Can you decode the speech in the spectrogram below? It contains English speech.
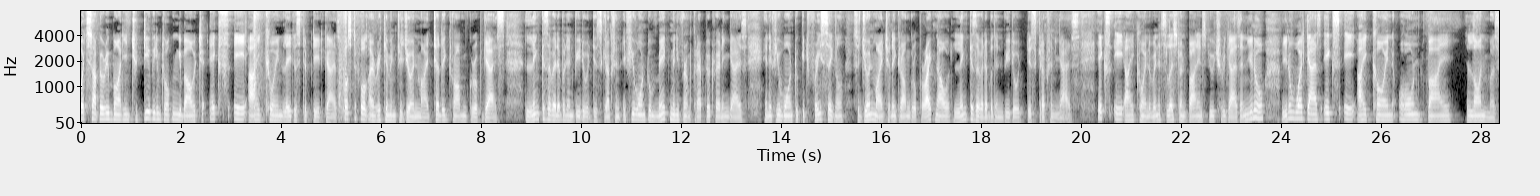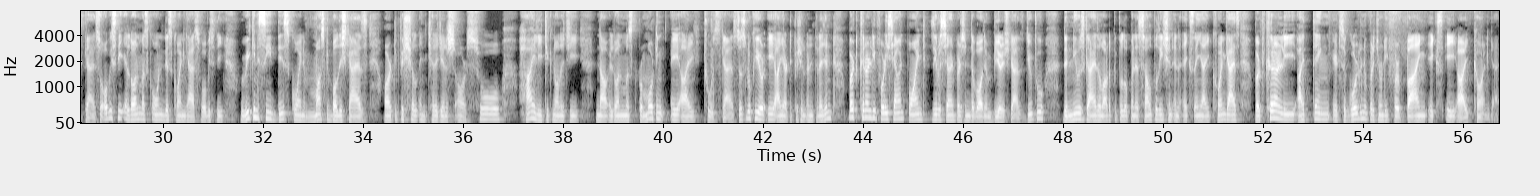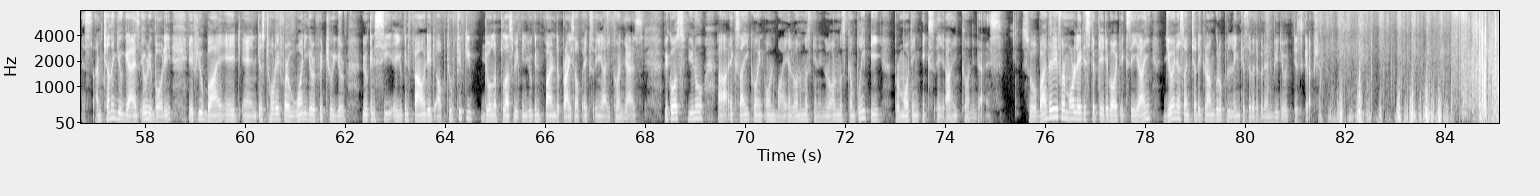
what's up everybody? In today video i'm talking about xai coin latest update guys. First of all i recommend to join my telegram group guys. Link is available in video description. If you want to make money from crypto trading guys and if you want to get free signal so join my telegram group right now. Link is available in video description guys. Xai coin when it's listed on binance future guys. And you know you know what guys? Xai coin owned by Elon Musk guys. So obviously Elon Musk owned this coin guys. So obviously we can see this coin must bullish guys. Artificial intelligence or so highly technology now elon musk promoting ai tools guys. Just look here ai artificial intelligence but currently 47.07 percent the volume bearish guys due to the news guys. A lot of people open a sell position in xai coin guys but currently i think it's a golden opportunity for buying xai coin guys. I'm telling you guys everybody if you buy it and just hold it for one year for two year you can see you can found it up to 50 dollar plus. We can you can find the price of xai coin guys. Because you know uh, xai coin owned by elon musk and elon musk completely promoting xai coin guys. So by the way for more latest update about xai join us on telegram group. Link is available in video description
